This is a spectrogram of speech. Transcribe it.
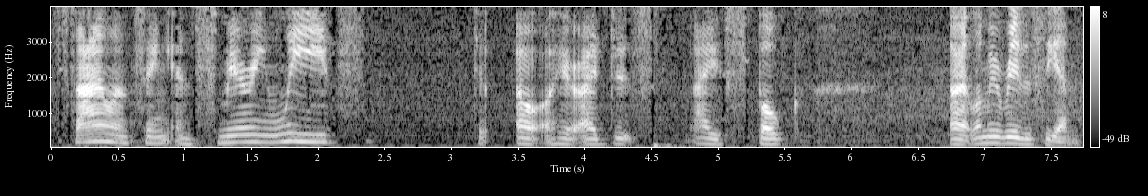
silencing, and smearing leads to... Oh, oh here, I just... I spoke... All right, let me read this again.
